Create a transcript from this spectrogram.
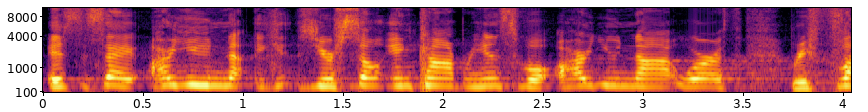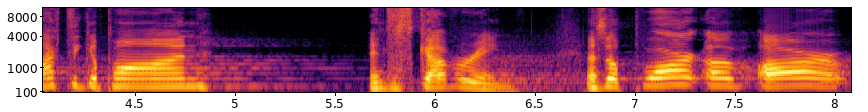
is to say, Are you not, you're so incomprehensible, are you not worth reflecting upon and discovering? And so, part of our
